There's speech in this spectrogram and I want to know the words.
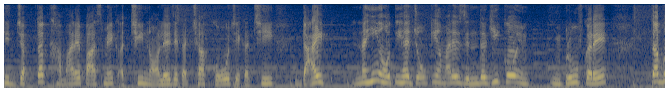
कि जब तक हमारे पास में एक अच्छी नॉलेज एक अच्छा कोच एक अच्छी डाइट नहीं होती है, जो कि हमारे ज़िंदगी को इम्प्रूव करे, तब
